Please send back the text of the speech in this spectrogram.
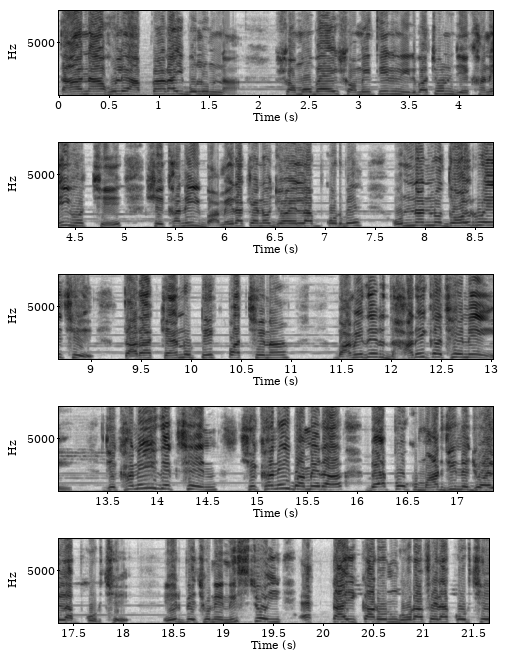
তা না হলে আপনারাই বলুন না, সমবায় সমিতির নির্বাচন যেখানেই হচ্ছে, সেখানেই বামেরা কেন জয়লাভ করবে? অন্যান্য দল রয়েছে, তারা কেন টেক পাচ্ছে না? বামেদের ধারে কাছে নেই। যেখানেই দেখছেন, সেখানেই বামেরা ব্যাপক মার্জিনে জয়লাভ করছে। এর পেছনে নিশ্চয়ই একটাই কারণ ঘোরাফেরা করছে।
